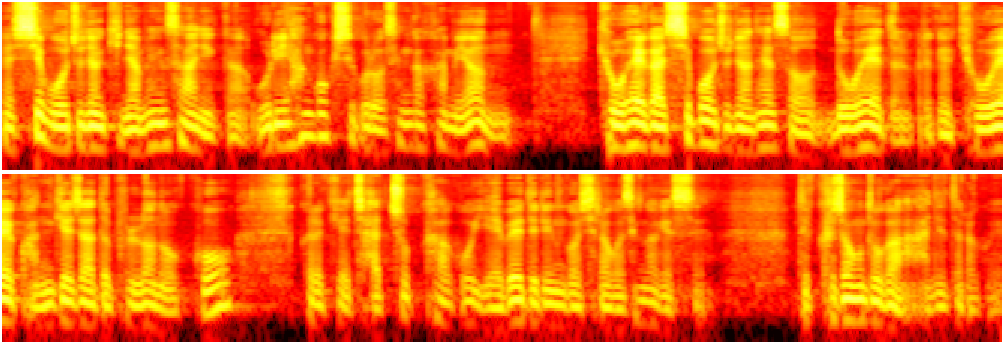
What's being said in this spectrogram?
15주년 기념 행사하니까 우리 한국식으로 생각하면 교회가 15주년 해서 노회들 그렇게 교회 관계자들 불러놓고 그렇게 자축하고 예배 드리는 것이라고 생각했어요. 근데 그 정도가 아니더라고요.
